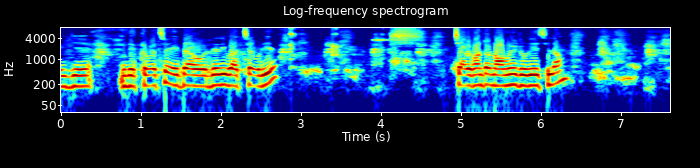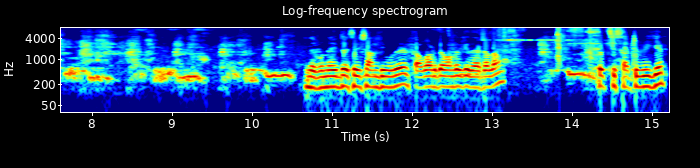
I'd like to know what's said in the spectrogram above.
এই যে দেখতে পাচ্ছ, এটা ওদেরই বাচ্চা উড়িয়ে চার ঘণ্টা ন মিনিট উড়িয়েছিলাম। দেখুন, এইটা সেই শান্তিপুরের খাবার আমাদেরকে দেখালাম। হচ্ছে সার্টিফিকেট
